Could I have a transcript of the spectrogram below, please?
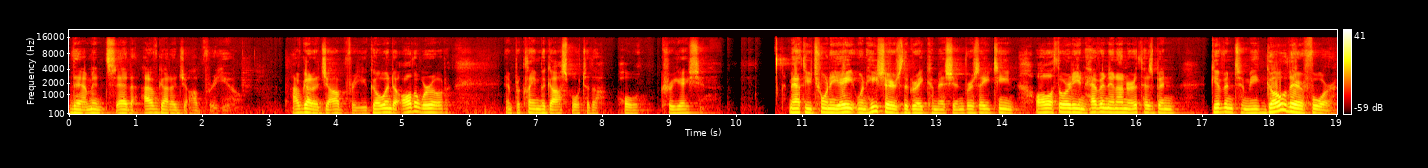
them and said, I've got a job for you. I've got a job for you. Go into all the world and proclaim the gospel to the whole creation. Matthew 28 when he shares the Great Commission. Verse 18 All authority in heaven and on earth has been given to me. Go therefore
